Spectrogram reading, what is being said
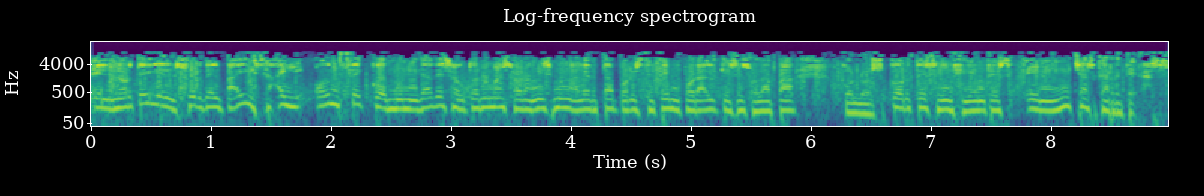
el norte y el sur del país. Hay 11 comunidades autónomas ahora mismo en alerta por este temporal que se solapa con los cortes e incidentes en muchas carreteras.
